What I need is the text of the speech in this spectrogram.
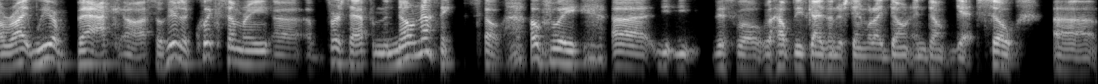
All right, we are back. Uh, so here's a quick summary uh, of the first half from the Know Nothing. So hopefully uh, y- y- this will, will help these guys understand what I don't and don't get. So uh,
